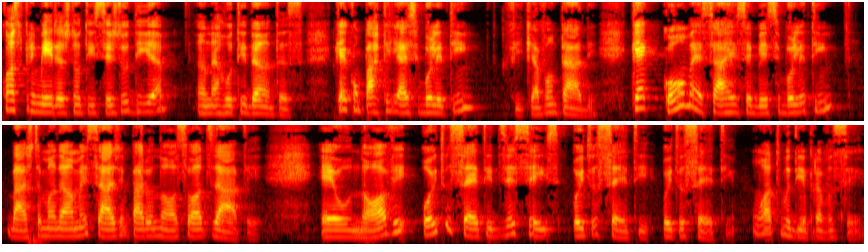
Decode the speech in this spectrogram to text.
Com as primeiras notícias do dia, Ana Ruth Dantas. Quer compartilhar esse boletim? Fique à vontade. Quer começar a receber esse boletim? Basta mandar uma mensagem para o nosso WhatsApp. É o 987 16 8787. Um ótimo dia para você.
